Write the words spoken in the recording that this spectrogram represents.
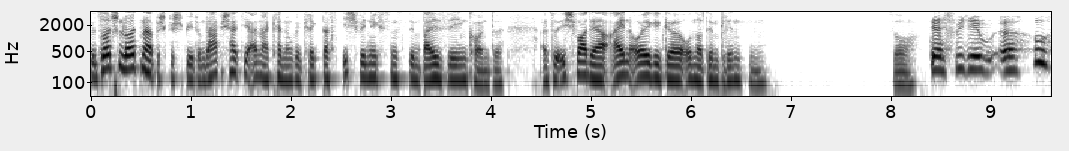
Mit solchen Leuten habe ich gespielt und da habe ich halt die Anerkennung gekriegt, dass ich wenigstens den Ball sehen konnte. Also ich war der Einäugige unter den Blinden. So. Das mit dem, äh, oh,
